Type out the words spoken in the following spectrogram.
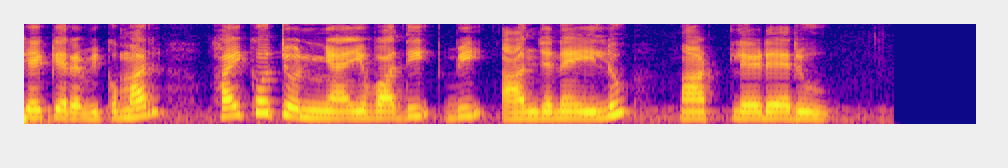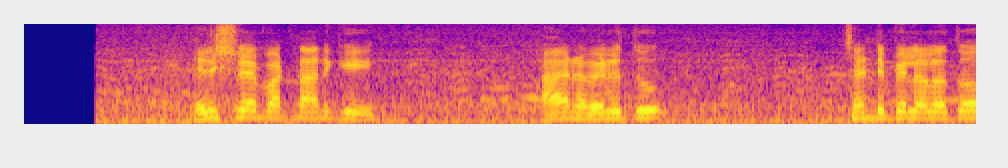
K K Ravikumar high court న్యాయవాది వి. ఆంజనేయులు మాట్లాడారు. ఎరిశ్లే పట్టణానికి ఆయన వెళుతూ చంటి పిల్లలతో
